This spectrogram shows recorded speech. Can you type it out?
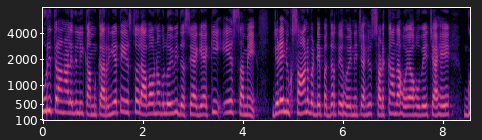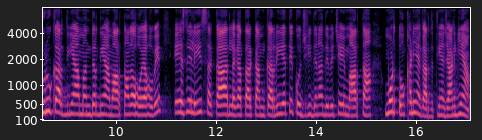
ਪੂਰੀ ਤਰ੍ਹਾਂ ਨਾਲ ਇਹਦੇ ਲਈ ਕੰਮ ਕਰ ਰਹੀ ਹੈ ਤੇ ਇਸ ਤੋਂ ਇਲਾਵਾ ਉਹਨਾਂ ਵੱਲੋਂ ਇਹ ਵੀ ਦੱਸਿਆ ਗਿਆ ਕਿ ਇਸ ਸਮੇਂ ਜਿਹੜੇ ਨੁਕਸਾਨ ਵੱਡੇ ਪੱਧਰ ਤੇ ਹੋਏ ਨੇ, ਚਾਹੇ ਉਹ ਸੜਕਾਂ ਦਾ ਹੋਇਆ ਹੋਵੇ, ਚਾਹੇ ਗੁਰੂ ਘਰ ਦੀਆਂ, ਮੰਦਿਰ ਦੀਆਂ ਇਮਾਰਤਾਂ ਦਾ ਹੋਇਆ ਹੋਵੇ, ਇਸ ਦੇ ਲਈ ਸਰਕਾਰ ਲਗਾਤਾਰ ਕੰਮ ਕਰ ਰਹੀ ਹੈ ਤੇ ਕੁਝ ਹੀ ਦਿਨਾਂ ਦੇ ਵਿੱਚ ਇਹ ਇਮਾਰਤਾਂ ਮੁੜ ਤੋਂ ਖੜੀਆਂ ਕਰ ਦਿੱਤੀਆਂ ਜਾਣਗੀਆਂ।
